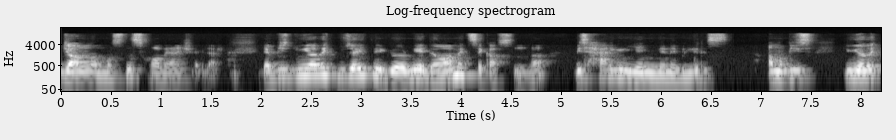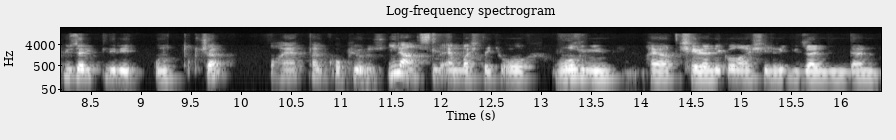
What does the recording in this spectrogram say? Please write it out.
Canlanmasını sağlayan şeyler. Ya biz dünyadaki güzellikleri görmeye devam etsek aslında biz her gün yenilenebiliriz. Ama biz dünyadaki güzellikleri unuttukça o hayattan kopuyoruz. Yine aslında en baştaki o Wally'nin hayat çevrendeki olan şeyleri güzelliğinden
